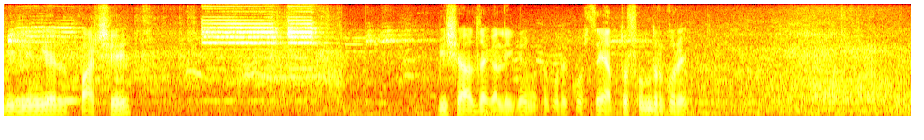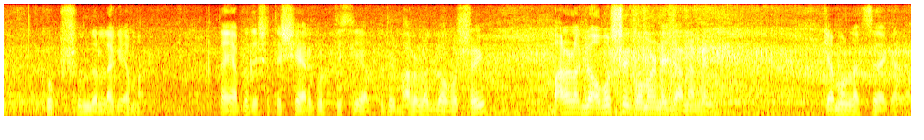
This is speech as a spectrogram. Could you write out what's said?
বিল্ডিংয়ের পাশে বিশাল জায়গা, লেকের মতো করে করছে, এত সুন্দর করে। খুব সুন্দর লাগে আমার। তাই আপনাদের সাথে শেয়ার করতেছি। আপনাদের ভালো লাগলে অবশ্যই, ভালো লাগলে অবশ্যই কমেন্টে জানাবেন। কেমন লাগছে জায়গাটা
